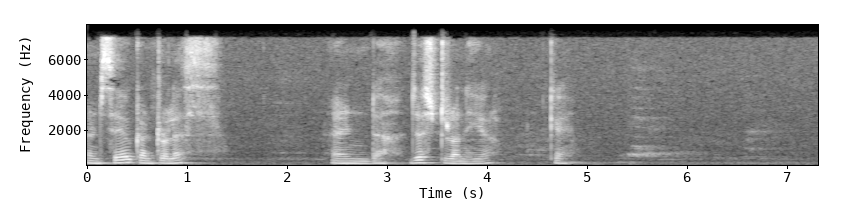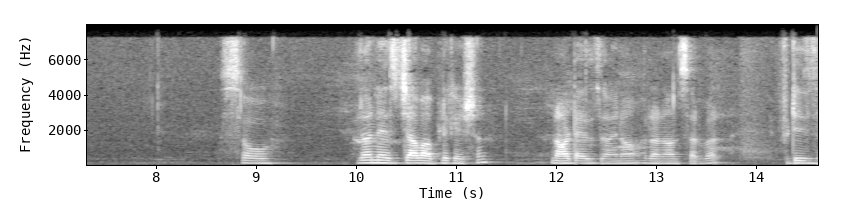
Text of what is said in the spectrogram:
And save control S and just run here. Okay. So run as Java application not as you know run on server if it is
